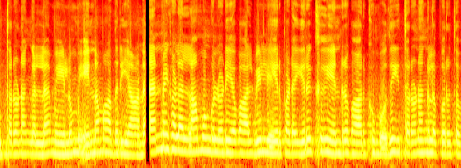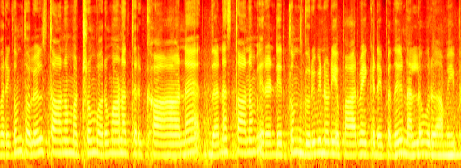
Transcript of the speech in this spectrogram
இத்தருணங்கள்ல மேலும் என்ன மாதிரியான நன்மைகள் எல்லாம் உங்களுடைய வாழ்வில் ஏற்பட இருக்கு என்று பார்க்கும்போது இத்தருணங்களை பொறுத்த வரைக்கும் தொழில் ஸ்தானம் மற்றும் வருமானத்திற்கான தனஸ்தானம் இரண்டிற்கும் குருவினுடைய பார்வை கிடைப்பது நல்ல ஒரு அமைப்பு.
